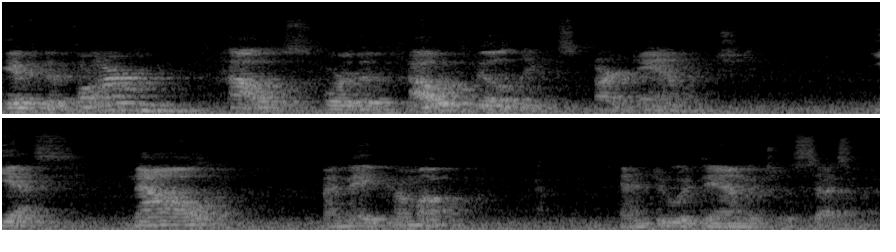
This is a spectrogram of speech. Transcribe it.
if the farmhouse or the outbuildings are damaged, yes, now I may come up and do a damage assessment.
